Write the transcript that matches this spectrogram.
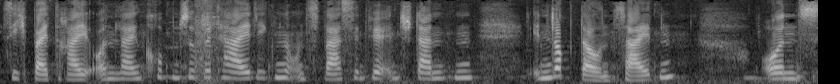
sich bei drei Online-Gruppen zu beteiligen. Und zwar sind wir entstanden in Lockdown-Zeiten. Und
